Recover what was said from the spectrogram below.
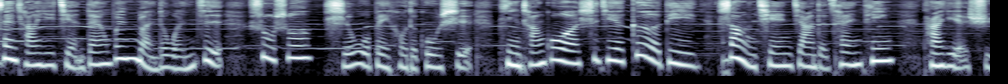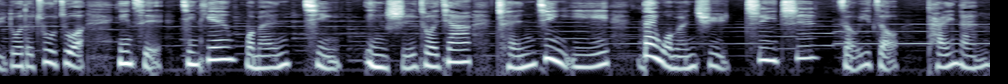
擅长以简单温暖的文字诉说食物背后的故事。品尝过世界各地上千家的餐厅，他也许多的著作。因此，今天我们请饮食作家陈静怡带我们去吃一吃、走一走台南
